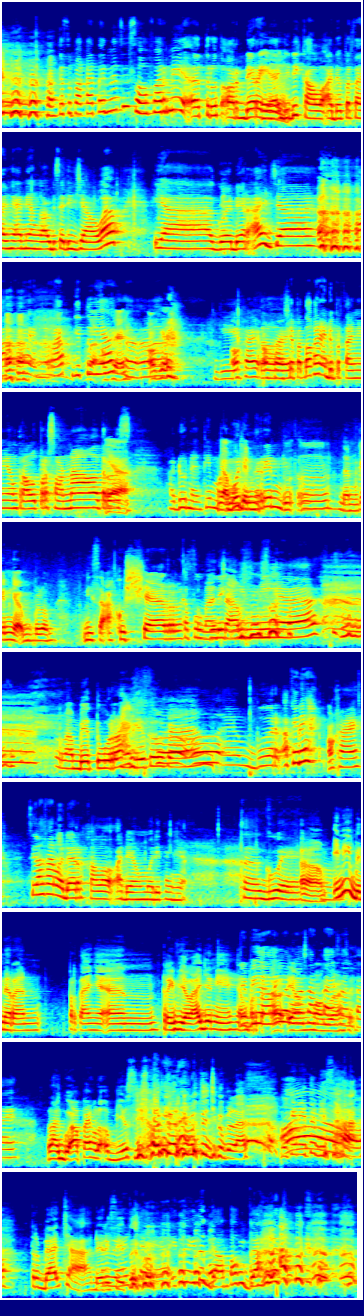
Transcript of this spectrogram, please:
Kesepakatannya sih so far nih eh, truth order ya. Hmm. Jadi kalau ada pertanyaan yang nggak bisa dijawab, ya gue dare aja. Apa ngerap gitu ya. Oke. Gitu. Oke, oke. Siapa tahu kan ada pertanyaan yang terlalu personal terus Iya. aduh nanti Nggak gue mungkin dengerin gitu. Mm-mm. dan mungkin nggak belum bisa aku share Ke publik semacam ini ya. lambe turah gitu kan. Oh, embur. Oke deh. Oke. Silahkan lo Dar kalau ada yang mau ditanya ke gue. Em, Ini beneran pertanyaan trivial aja nih. yang Trivial perta- ya, eh, yang Mas, mau gue santai, santai. Lagu apa yang lo abuse di tahun 2017? Mungkin itu bisa terbaca dari Terbaca situ. ya. Itu itu gampang banget.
